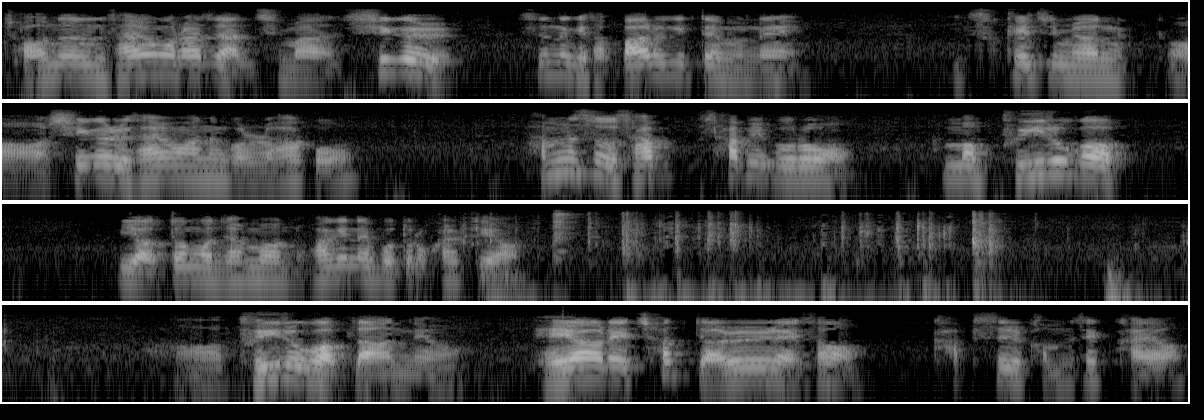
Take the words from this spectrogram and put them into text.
저는 사용을 하지 않지만 식을 쓰는 게 더 빠르기 때문에 익숙해지면 어, 식을 사용하는 걸로 하고 함수 삽, 삽입으로 한번 vlookup이 어떤 건지 한번 확인해 보도록 할게요. 어, vlookup 나왔네요. 배열의 첫 열에서 값을 검색하여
